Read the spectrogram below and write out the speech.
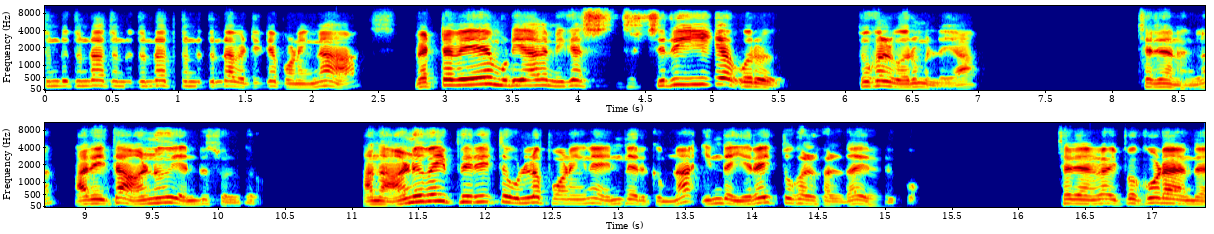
துண்டு துண்டா துண்டு துண்டா துண்டு துண்டா வெட்டிட்டே போனீங்கன்னா வெட்டவே முடியாத மிக சிறிய ஒரு துகள் வரும் இல்லையா? சரிதானுங்களா? அதைத்தான் அணு என்று சொல்கிறோம். அந்த அணுவை பிரித்து உள்ள போனீங்கன்னா என்ன இருக்கும்னா இந்த இறை துகள்கள் தான் இருக்கும். சரிதானுங்களா? இப்ப கூட இந்த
